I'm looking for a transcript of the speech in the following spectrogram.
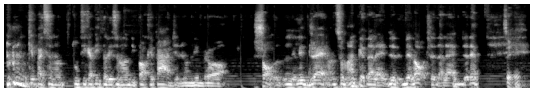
che poi sono, tutti i capitoli sono di poche pagine, un libro leggero, insomma anche da leggere, veloce da leggere. Sì.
